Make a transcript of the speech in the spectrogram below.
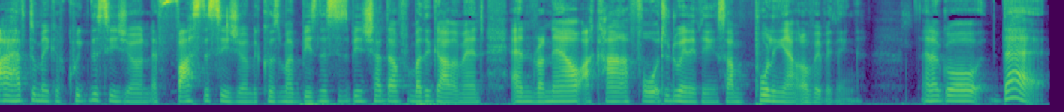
I have to make a quick decision, a fast decision because my business is being shut down by the government, and right now I can't afford to do anything, so I'm pulling out of everything. And I go, that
